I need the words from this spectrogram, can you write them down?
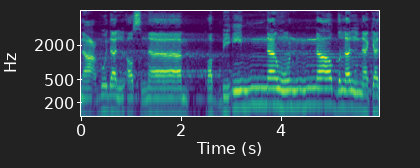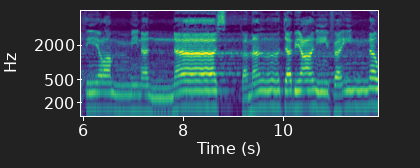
نعبد الاصنام رب انهن اضللن كثيرا من الناس فمن تبعني فإنه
